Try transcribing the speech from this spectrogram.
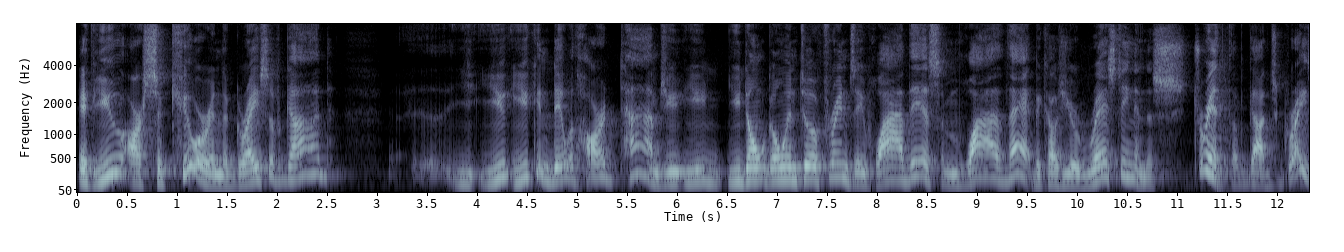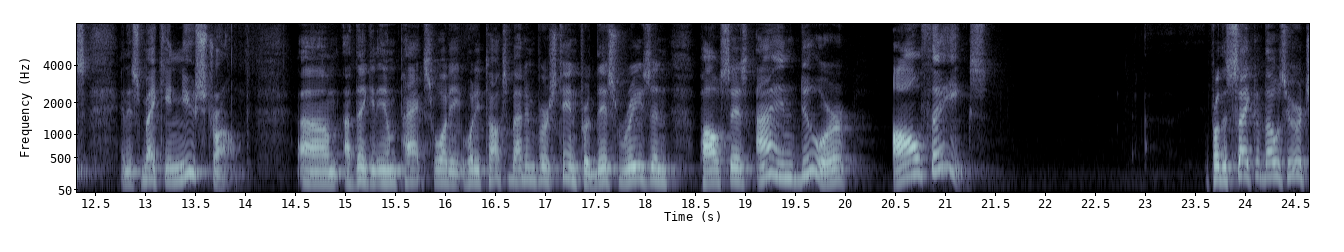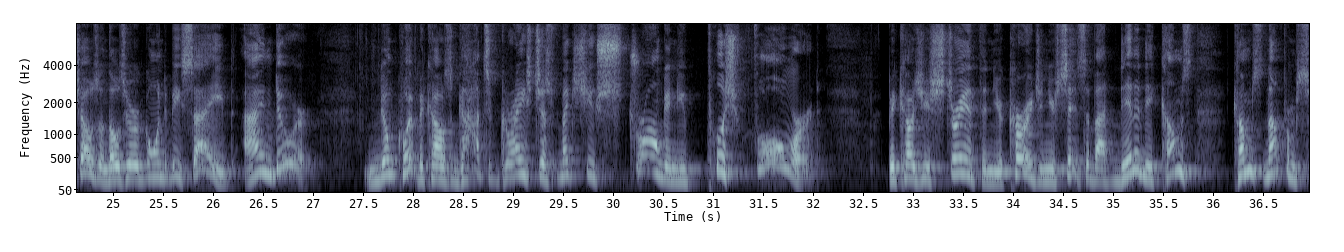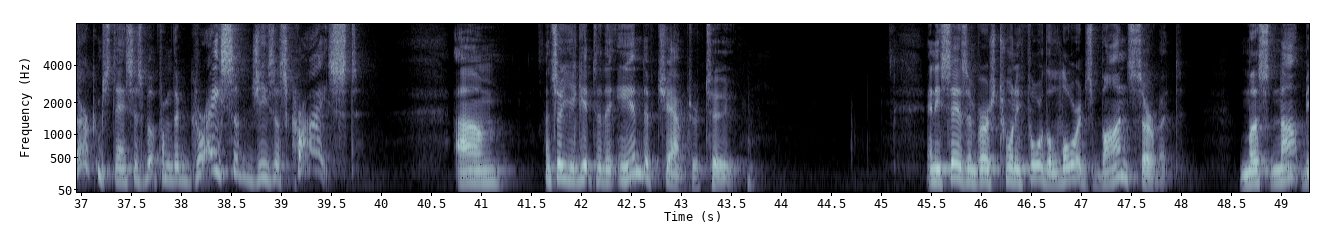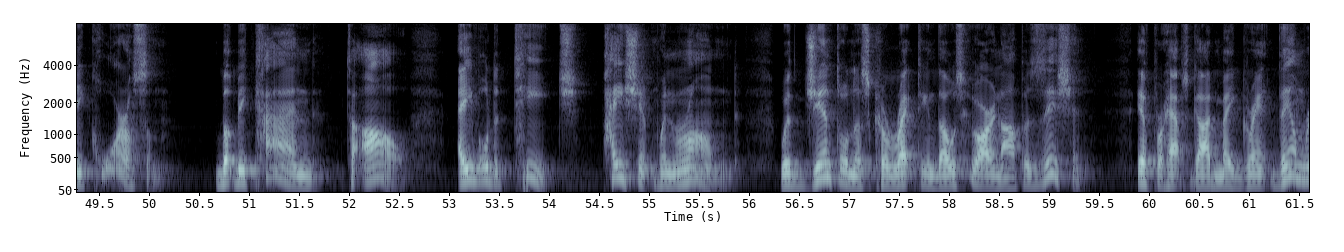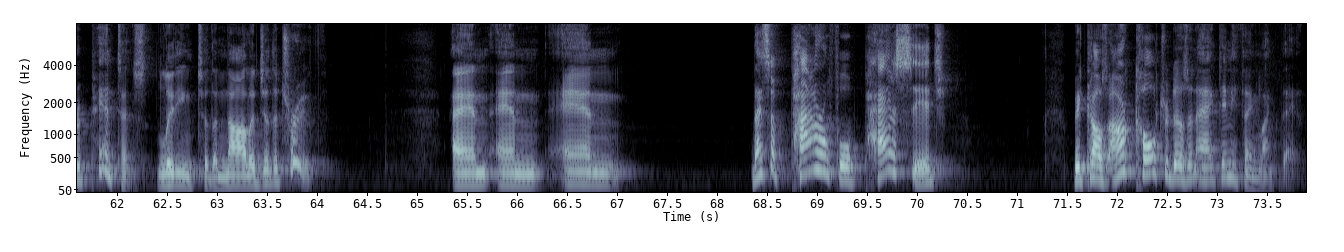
If you are secure in the grace of God, you, you can deal with hard times. You, you, you don't go into a frenzy. Why this and why that? Because you're resting in the strength of God's grace and it's making you strong um, I think it impacts what he, what he talks about in verse 10. For this reason, Paul says, I endure all things for the sake of those who are chosen, those who are going to be saved. I endure. Don't quit because God's grace just makes you strong and you push forward because your strength and your courage and your sense of identity comes, comes not from circumstances, but from the grace of Jesus Christ. Um, and so you get to the end of chapter 2. And he says in verse 24 the Lord's bondservant must not be quarrelsome, but be kind to all, able to teach, patient when wronged, with gentleness correcting those who are in opposition, if perhaps God may grant them repentance leading to the knowledge of the truth. And, and, and That's a powerful passage because our culture doesn't act anything like that.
